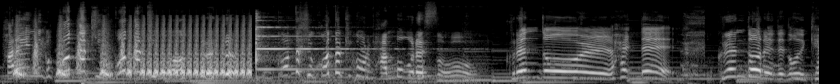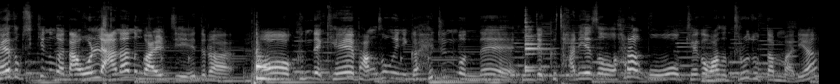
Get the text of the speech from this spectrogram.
발에 있는 거 껐다 키고 껐다 키고 막 껐다 키고 껐다 키고를 반복을 했어. 그랜돌 할 때 그랜더를 이제 너 계속 시키는 거야. 나 원래 안 하는 거 알지, 얘들아. 어, 근데 걔 방송이니까 해준 건데 이제 그 자리에서 하라고 걔가 와서 들어줬단 말이야.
